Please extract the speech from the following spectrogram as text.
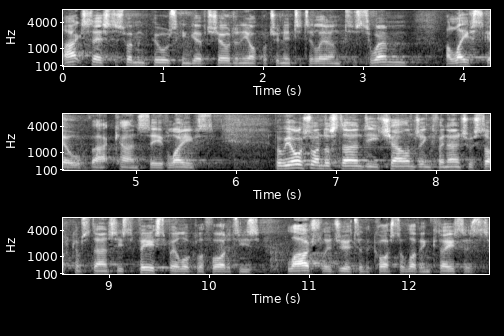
Access to swimming pools can give children the opportunity to learn to swim, a life skill that can save lives. But we also understand the challenging financial circumstances faced by local authorities, largely due to the cost of living crisis.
